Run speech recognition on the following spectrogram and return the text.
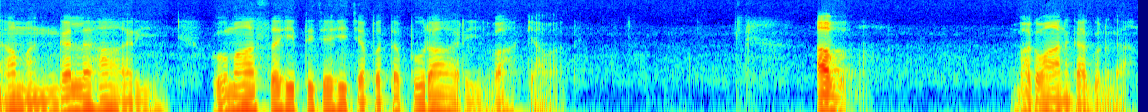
अमंगल हारी, उमा सहित जही जपत पुरारी। वाह, क्या बात है। अब भगवान का गुणगान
